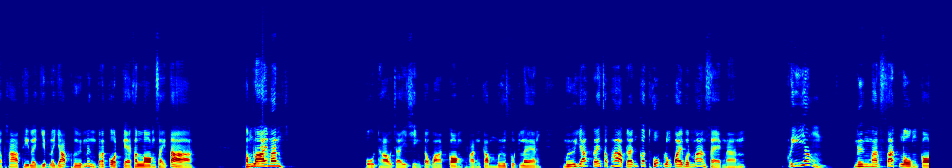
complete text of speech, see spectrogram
สภาพที่ระยิบระยับผืนหนึ่งปรากฏแก่คันลองสายตาทำลายมันผู้เท่าใจชิงตวาดกล้องพลันกำมือสุดแรง มือยักษ์ไร้สภาพนั้นก็ทุบลงไปบนม่านแสงนั้นเปรี้ยงหนึ่งมัดซัดลงก่อ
